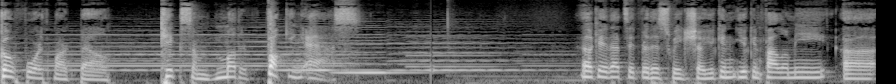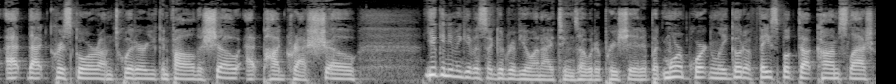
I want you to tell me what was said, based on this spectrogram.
Go forth, Mark Bell. Kick some motherfucking ass. Okay, that's it for this week's show. You can you can follow me uh, at that Chris Gore on Twitter. You can follow the show at Podcrash Show. You can even give us a good review on iTunes. I would appreciate it. But more importantly, go to facebook.com slash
